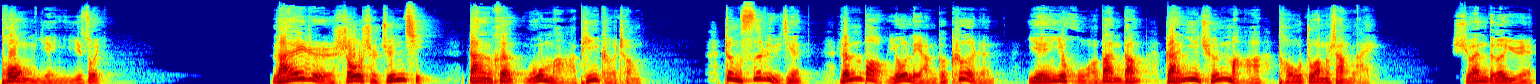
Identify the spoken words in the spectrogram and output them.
痛饮一醉。来日收拾军器，但恨无马匹可乘。正思虑间，人报有两个客人引一伙伴当赶一群马投庄上来。玄德曰：“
